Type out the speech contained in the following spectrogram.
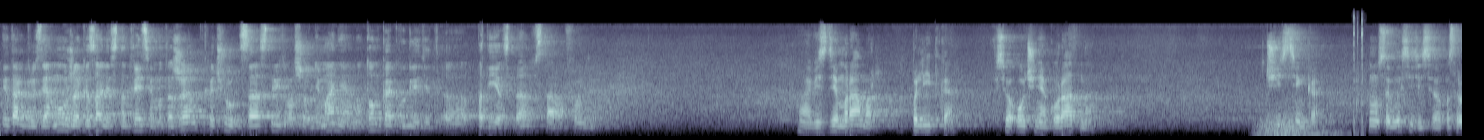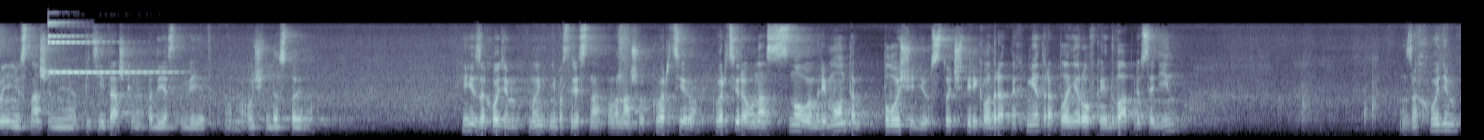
Итак, друзья, мы уже оказались на третьем этаже. Хочу заострить ваше внимание на том, как выглядит э, подъезд да, в старом фонде. А, везде мрамор, плитка, все очень аккуратно, чистенько. Ну, согласитесь, по сравнению с нашими пятиэтажками подъезд выглядит э, очень достойно. И заходим мы непосредственно в нашу квартиру. Квартира у нас с новым ремонтом, площадью 104 квадратных метра, планировкой 2 плюс 1. Заходим.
